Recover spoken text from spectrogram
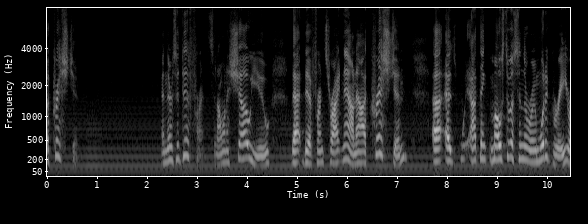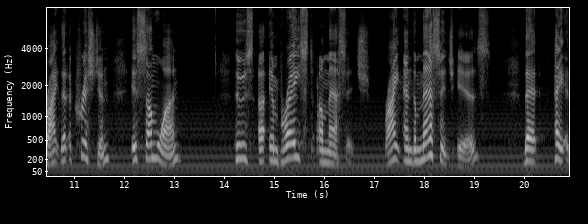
a Christian? And there's a difference. And I want to show you that difference right now. Now, a Christian, uh, as I think most of us in the room would agree, right, that a Christian is someone who's uh, embraced a message, right? And the message is that, hey,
